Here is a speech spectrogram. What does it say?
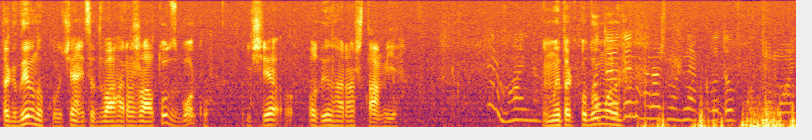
Так дивно, виходить, два гаража тут збоку і ще один гараж там є. Нормально. І ми так От подумали, один гараж можна як кладовку тримати.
